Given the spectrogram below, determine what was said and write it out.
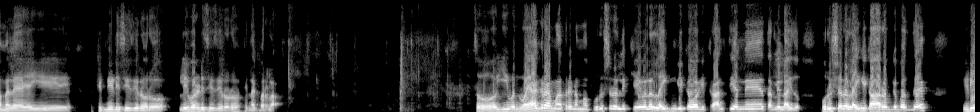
ಆಮೇಲೆ ಈ ಕಿಡ್ನಿ ಡಿಸೀಸ್ ಇರೋರು ಲಿವರ್ ಡಿಸೀಸ್ ಇರೋರು ತಿನ್ನಕ್ ಬರಲ್ಲ. ಸೊ ಈ ಒಂದು ವಯಾಗ್ರ ಮಾತ್ರ ನಮ್ಮ ಪುರುಷರಲ್ಲಿ ಕೇವಲ ಲೈಂಗಿಕವಾಗಿ ಕ್ರಾಂತಿಯನ್ನೇ ತರಲಿಲ್ಲ ಇದು. ಪುರುಷರ ಲೈಂಗಿಕ ಆರೋಗ್ಯ ಬಗ್ಗೆ ಇಡೀ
